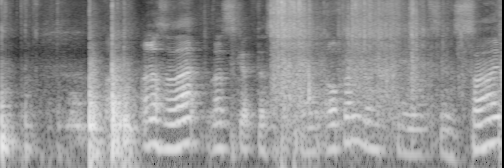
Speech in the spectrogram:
Uh, enough of that, let's get this thing open and see what's inside.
